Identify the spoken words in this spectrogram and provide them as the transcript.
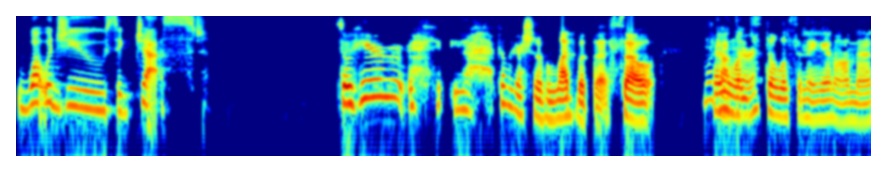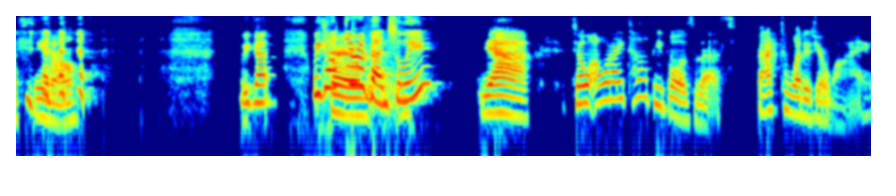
what would you suggest So here, yeah, I feel like I should have led with this. So we if anyone's there still listening in on this, you know, we got we got there eventually Yeah. So uh, what I tell people is this. Back to what is your why?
